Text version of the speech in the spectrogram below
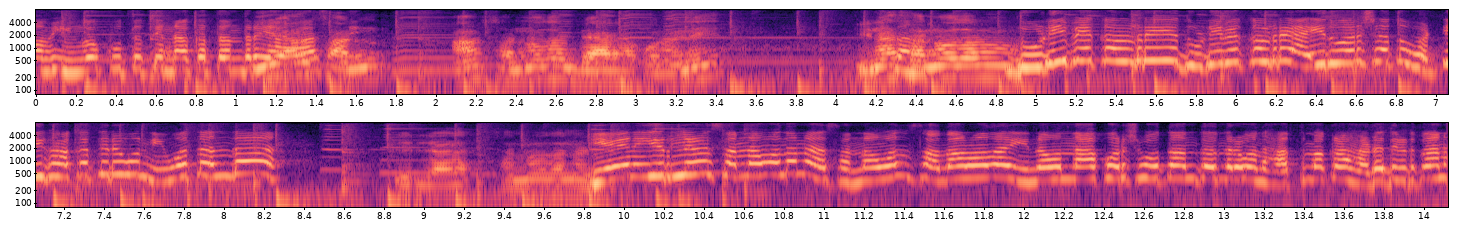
ಅವ್ ಹಿಂಗ ಕೂತ ತಿನ್ನಕತ್ತಂದ್ರ ಯಾವ ಆಸ್ತಿ? ಸಣ್ಣ ಆ ಸಣ್ಣದನ್ ಬ್ಯಾರ ಹಾಕೋಣ ಇನ್ನ ಸಣ್ಣದನ್ ದುಡಿಬೇಕಲ್ರಿ ದುಡಿಬೇಕಲ್ರಿ ಐದು ವರ್ಷ ಆತು ಹೊಟ್ಟಿಗೆ ಹಾಕತ್ತೀರಿ ಅವ್ ನೀವ ತಂದ? ಸಣ್ಣದನ್ ಏನ್ ಇರ್ಲಿಲ್ಲ ಸಣ್ಣವದನ ಸಣ್ಣವನ್ ಸಣ್ಣವದ ಇನ್ನೊಂದ್ ನಾಲ್ಕು ವರ್ಷ ಹೋತಂದ್ರೆ ಒಂದ್ ಹತ್ತು ಮಕ್ಳು ಹಡದಿಡ್ತಾನ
